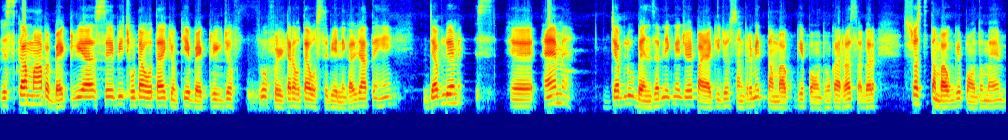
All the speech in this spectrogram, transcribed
इसका माप बैक्टीरिया से भी छोटा होता है, क्योंकि ये बैक्टीरिया जो फ्रू फ़िल्टर होता है उससे भी ये निकल जाते हैं। W M M W Beijerinck ने जो है पाया कि जो संक्रमित तंबाकू के पौधों का रस अगर स्वस्थ तंबाकू के पौधों में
